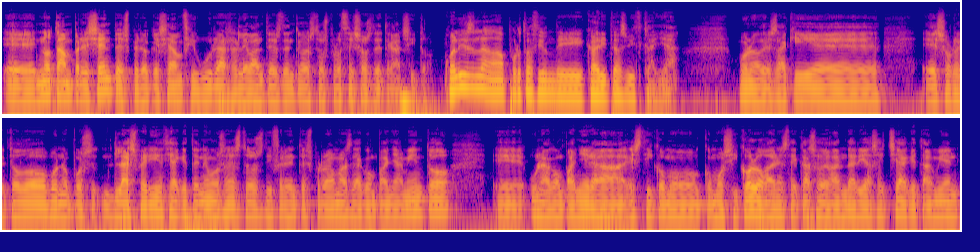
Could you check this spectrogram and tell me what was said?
eh, no tan presentes, pero que sean figuras relevantes dentro de estos procesos de tránsito. ¿Cuál es la aportación de Caritas Vizcaya? Bueno, desde aquí eh, eh, sobre todo bueno pues la experiencia que tenemos en estos diferentes programas de acompañamiento. Eh, una compañera Esti como, como psicóloga en este caso de Gandaria Sechea que también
